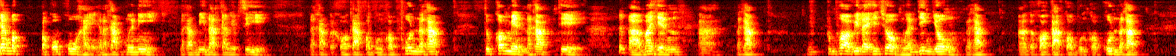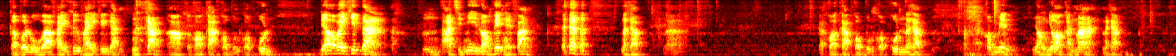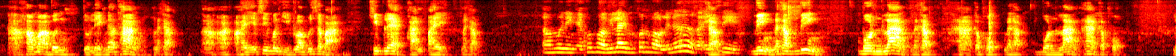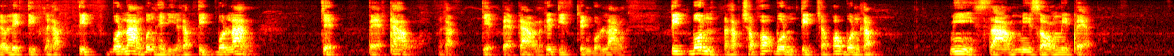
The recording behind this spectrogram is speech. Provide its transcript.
ยังบประกบคู่ให้นะครับมือนี้นะครับ มีนัดกับเอฟซีนะครับก็ขอกราบขอบคุณขอบคุณนะครับ ทุกคอมเมนต์นะครับที่อ่ามาเห็นอ่านะครับคุณพ่อวิไลให้โชคเหมือนยิ่งยงนะครับอ่าก็ขอกราบขอบคุณขอบคุณนะครับกับว่ารู้ว่าไผคือไผคือกันนะครับอ้าวก็ขอกราบขอบคุญขอบคุณ เดี๋ยวเอาไว้คลิปหน้าอืมอาจสิมีร้องเพลงให้ฟัง นะครับอ่าก็ขอกราบขอบคุญขอบคุณนะครับอ่าคอมเมนต์ย่องย่อกันมานะครับอ่าเข้ามาเบิ่งตัวเลขแนวทางนะครับอ่าเอาเอาให้เอฟซีเบิ่งอีกรอบรุษบาคลิปแรกผ่านไปนะครับเอามือนี้ให้คุณพ่อวิไลเป็นคนบอกเลยเด้อค่ะเอครับซีวิ่งนะครับวิ่งบนล่างนะครับหากับหกนะครับ บนล่างห้ากับหกแล้วเลขติดนะครับ ติดบนล่างเบิ้งให้ดีนะครับ ติดบนล่าง เจ็ดแปดเก้านะครับเจ็ดแปดเก้านะคือติดเป็นบนล่าง ติดบนนะครับ เฉพาะบนติดเฉพาะบนครับ มีสามมีสองมีแปด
